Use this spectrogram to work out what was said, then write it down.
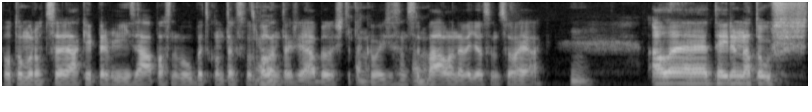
po tom roce nějaký první zápas nebo vůbec kontakt s fotbalem, ano. takže já byl ještě takový, že jsem se ano. bál a nevěděl jsem co a jak. Hmm. Ale týden na to už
